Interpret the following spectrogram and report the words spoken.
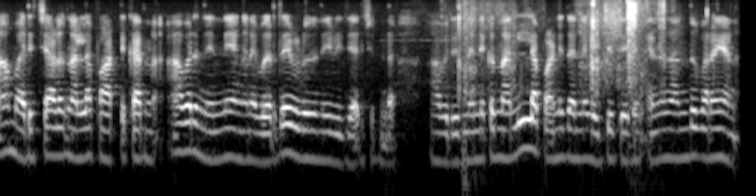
ആ മരിച്ച ആൾ നല്ല പാർട്ടിക്കാരനാണ് അവർ നിന്നെ അങ്ങനെ വെറുതെ വിടുമെന്ന് നീ വിചാരിച്ചിട്ടുണ്ടോ? അവർ നിനക്ക് നല്ല പണി തന്നെ വെച്ച് തരും എന്ന് നന്ദ് പറയാണ്.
